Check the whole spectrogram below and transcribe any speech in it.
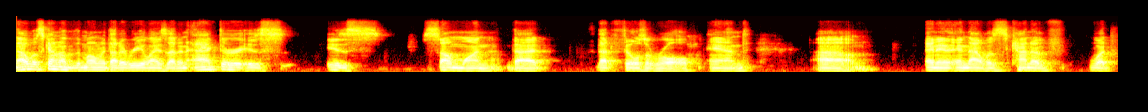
that was kind of the moment that I realized that an actor is is someone that that fills a role and um, and it, and that was kind of what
